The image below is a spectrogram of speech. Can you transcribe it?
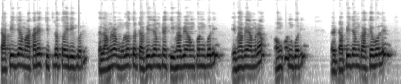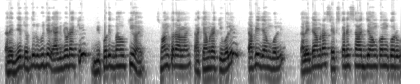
ট্রাপিজিয়াম আকারের চিত্র তৈরি করি। তাহলে আমরা মূলত ট্রাপিজিয়ামটা কীভাবে অঙ্কন করি? এভাবে আমরা অঙ্কন করি। তাহলে ট্রাপিজিয়াম কাকে বলে? তাহলে যে চতুর্ভুজের এক জোড়া কি? বিপরীত বাহু কি হয়? সমান্তরাল হয় তাকে আমরা কি বলি? ট্রাপিজিয়াম বলি। তাহলে এটা আমরা সেট স্কোয়ারের সাহায্যে অঙ্কন করব।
